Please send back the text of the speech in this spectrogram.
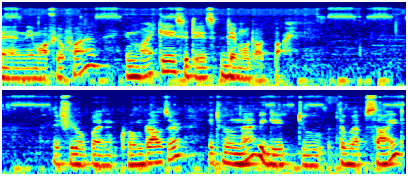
and name of your file. In my case it is demo.py it should open chrome browser. It will navigate to the website.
